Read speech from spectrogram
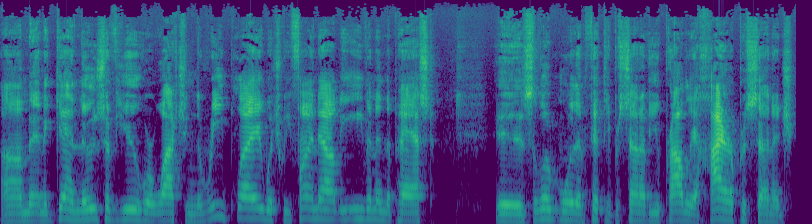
Um, and again, those of you who are watching the replay, which we find out even in the past, is a little more than 50% of you, probably a higher percentage.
